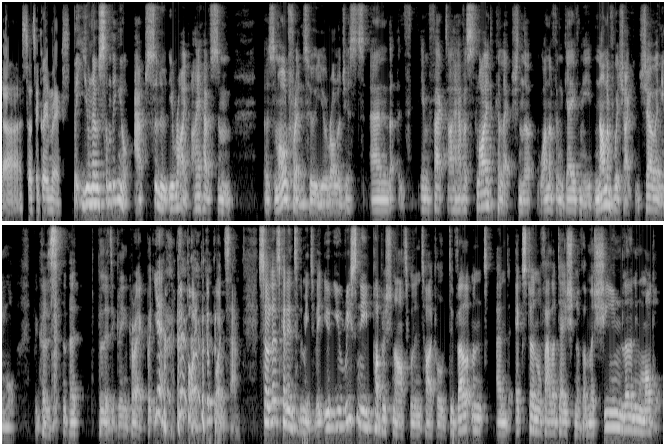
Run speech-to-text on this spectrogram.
Uh, so it's a great mix. But you know something, you're absolutely right. I have some uh, some old friends who are urologists, and in fact, I have a slide collection that one of them gave me, none of which I can show anymore because they're politically incorrect. But yeah, good point. good point, Sam. So let's get into the meat of it. You, you recently published an article entitled Development and External Validation of a Machine Learning Model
